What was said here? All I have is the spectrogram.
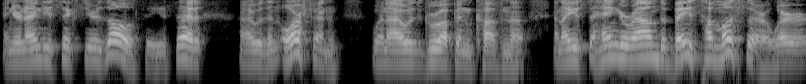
and you're 96 years old. So he said, I was an orphan when I was grew up in Kovna, and I used to hang around the Beis Hamusar, where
